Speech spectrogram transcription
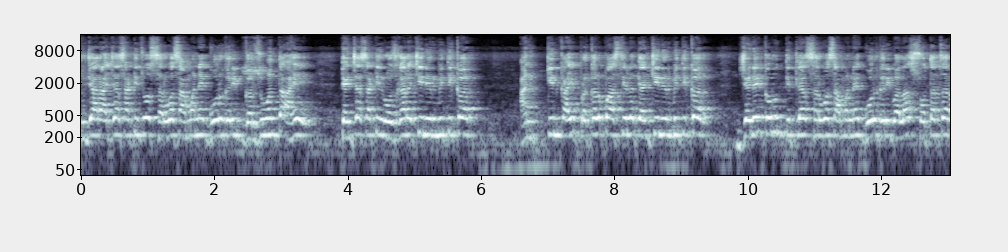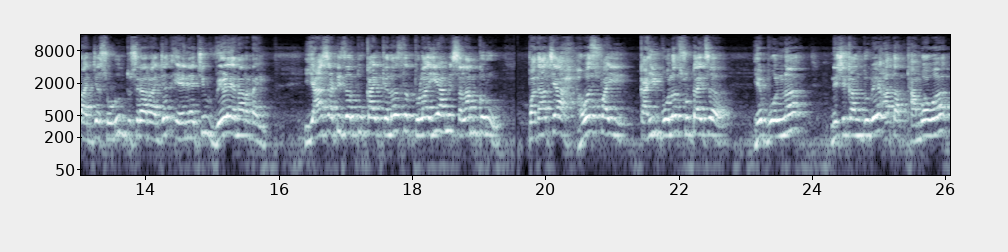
तुझ्या राज्यासाठी जो सर्वसामान्य गोरगरीब गरजूवंत आहे त्यांच्यासाठी रोजगाराची निर्मिती कर. आणखीन काही प्रकल्प असतील त्यांची निर्मिती कर. जेणेकरून तिथल्या सर्वसामान्य गोरगरिबाला स्वतःचं राज्य सोडून दुसऱ्या राज्यात येण्याची वेळ येणार नाही. यासाठी जर तू काय केलंस तर तुलाही आम्ही सलाम करू. पदाच्या हवसपायी काही बोलत सुटायचं. हे बोलणं निशिकांत दुबे आता थांबवावं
